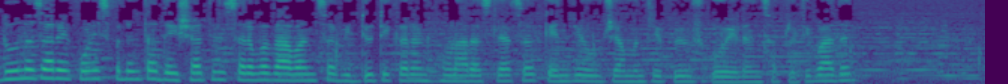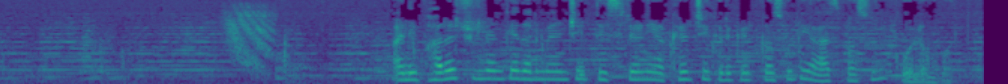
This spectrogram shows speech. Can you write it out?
दोन हजार एकोणीसपर्यंत देशातील सर्व गावांचं विद्युतीकरण होणार असल्याचं केंद्रीय ऊर्जामंत्री पियुष गोयल यांचं प्रतिपादन. आणि भारत श्रीलंकेदरम्यानची तिसरी आणि अखेरची क्रिकेट कसोटी आजपासून कोलंबोत.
